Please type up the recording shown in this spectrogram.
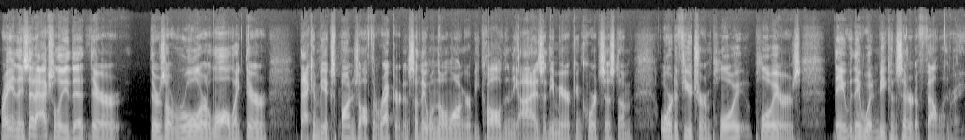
right? And they said actually that there there's a rule or law like there that can be expunged off the record, and so they will no longer be called in the eyes of the American court system or to future employ, employers. They they wouldn't be considered a felon, Right.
